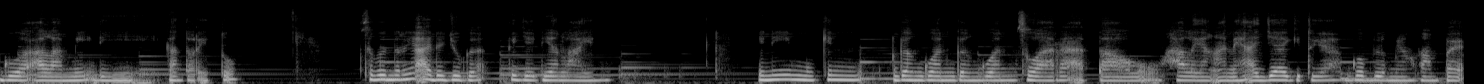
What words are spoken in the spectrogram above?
gue alami di kantor itu. Sebenarnya ada juga kejadian lain. Ini mungkin gangguan-gangguan suara atau hal yang aneh aja gitu ya. Gue belum yang sampai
